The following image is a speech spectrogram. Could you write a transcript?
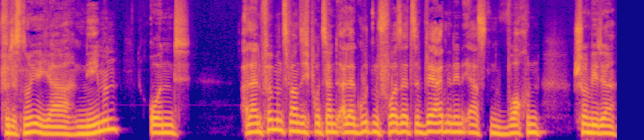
für das neue Jahr nehmen. Und allein 25 Prozent aller guten Vorsätze werden in den ersten Wochen schon wieder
